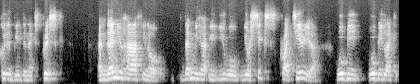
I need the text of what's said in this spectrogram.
could it be the next risk? And then you have you know then we have you, you will your six criteria will be will be like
